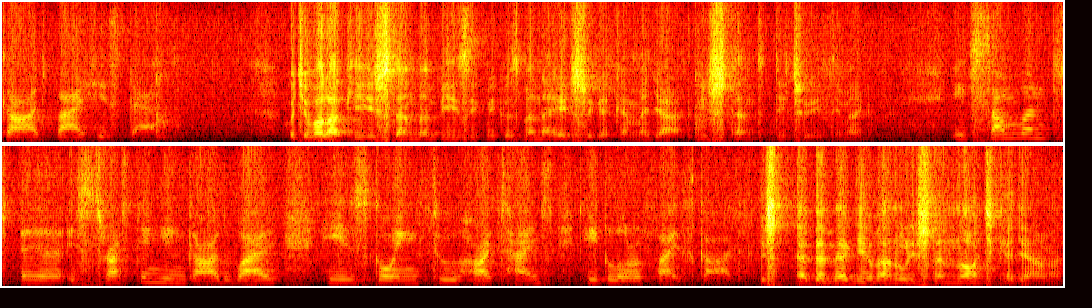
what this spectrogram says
God by his death. Hogyha valaki Istenben bízik, miközben nehézségeken megy át, Istent dicsőíti meg. If someone uh, is trusting in God while he is going through hard times, he glorifies God. És ebben megnyilvánul Isten nagy kegyelme.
